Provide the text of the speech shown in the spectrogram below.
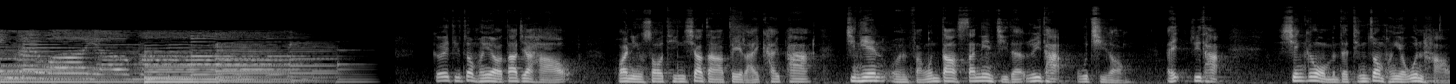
因为我有梦。各位听众朋友，大家好，欢迎收听校长阿贝来开趴。今天我们访问到三年级的瑞塔吴启荣。哎，瑞塔，先跟我们的听众朋友问好，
